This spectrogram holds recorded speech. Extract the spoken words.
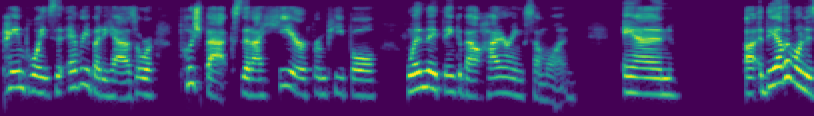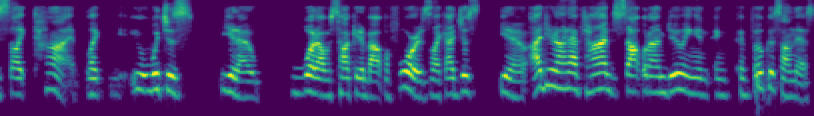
pain points that everybody has or pushbacks that i hear from people when they think about hiring someone and uh, the other one is like time like which is you know what I was talking about before is like I just you know I do not have time to stop what I'm doing and, and, and focus on this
